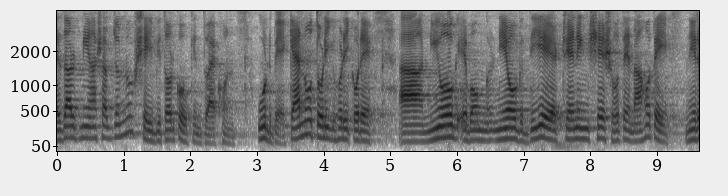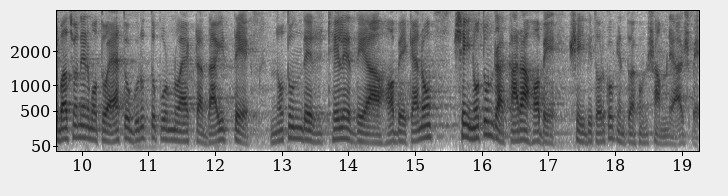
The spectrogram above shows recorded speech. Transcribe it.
রেজাল্ট নিয়ে আসার জন্য, সেই বিতর্কও কিন্তু এখন উঠবে। কেন তড়িঘড়ি করে নিয়োগ এবং নিয়োগ দিয়ে ট্রেনিং শেষ হতে না হতেই নির্বাচনের মতো এত গুরুত্বপূর্ণ একটা দায়িত্বে নতুনদের ঠেলে দেয়া হবে কেন? সেই নতুনরা কারা হবে? সেই বিতর্ক কিন্তু এখন সামনে আসবে।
